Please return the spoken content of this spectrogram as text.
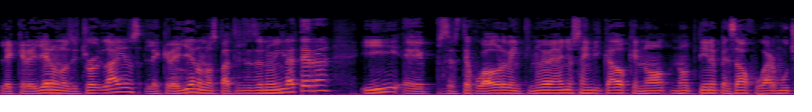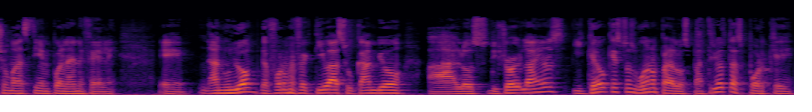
Le creyeron los Detroit Lions, le creyeron los Patriotas de Nueva Inglaterra y eh, pues este jugador de 29 años ha indicado que no, no tiene pensado jugar mucho más tiempo en la NFL. Eh, anuló de forma efectiva su cambio a los Detroit Lions y creo que esto es bueno para los Patriotas porque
